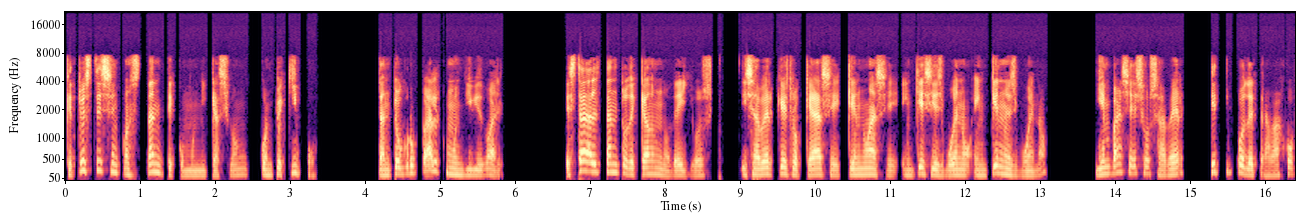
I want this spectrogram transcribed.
Que tú estés en constante comunicación con tu equipo, tanto grupal como individual. Estar al tanto de cada uno de ellos y saber qué es lo que hace, qué no hace, en qué sí es bueno, en qué no es bueno, y en base a eso saber qué tipo de trabajo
